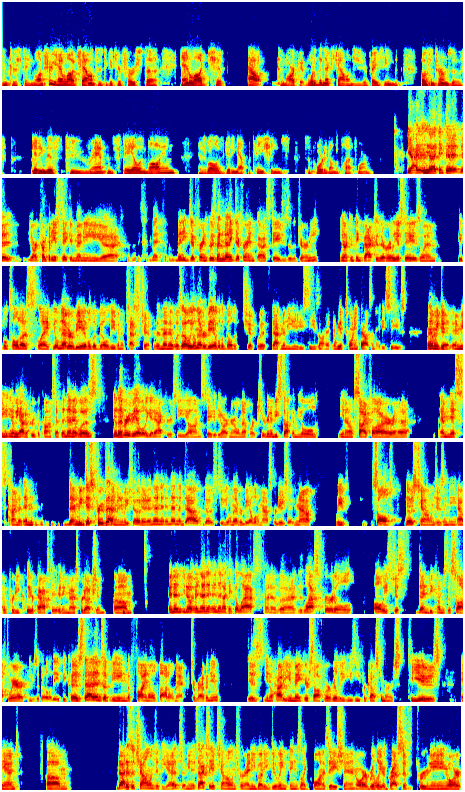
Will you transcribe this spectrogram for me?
Interesting. Well, I'm sure you had a lot of challenges to get your first uh, analog chip out to market. What are the next challenges you're facing with both in terms of getting this to ramp and scale and volume as well as getting applications supported on the platform? Yeah, I, you know, I think that the you know, our company has taken many, uh, many different. There's been many different uh, stages of the journey. You know, I can think back to the earliest days when people told us like you'll never be able to build even a test chip, and then it was oh you'll never be able to build a chip with that many ADCs on it. Know, we have twenty thousand ADCs, and then we did, and we you know we had a proof of concept, and then it was you'll never be able to get accuracy on state of the art neural networks. You're going to be stuck in the old, you know, CIFAR, uh, MNIST kind of, and then we disproved them and we showed it. And then, and then the doubt goes to you'll never be able to mass produce it. And now we've solved those challenges and we have a pretty clear path to hitting mass production. Um, and then, you know, and then, and then I think the last kind of, uh, the last hurdle always just then becomes the software usability because that ends up being the final bottleneck to revenue is you know how do you make your software really easy for customers to use and um, that is a challenge at the edge i mean it's actually a challenge for anybody doing things like quantization or really aggressive pruning or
